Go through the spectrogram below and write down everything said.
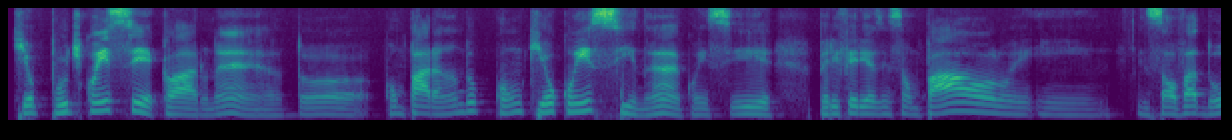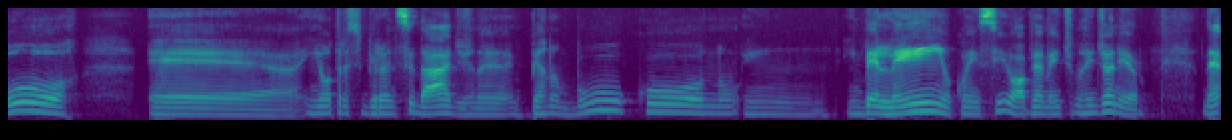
Que eu pude conhecer, claro, né? Estou comparando com o que eu conheci, né? Conheci periferias em São Paulo, em, em Salvador, é, em outras grandes cidades, né? Em Pernambuco, no, em, em, Belém, eu conheci, obviamente, no Rio de Janeiro. Né?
